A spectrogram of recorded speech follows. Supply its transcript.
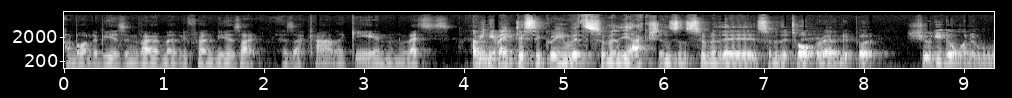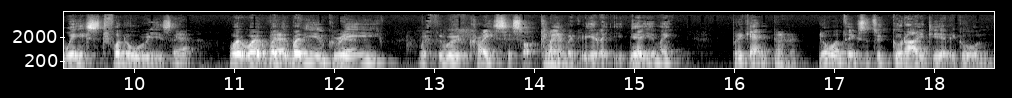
I want to be as environmentally friendly as I as I can. Again, unless I mean, you might disagree with some of the actions and some of the some of the talk around it, but surely you don't want to waste for no reason. yeah, Wh- wh- Whether, Yeah. whether you agree with the word crisis or climate, Mm. like, yeah, you might. But again, Mhm. no one thinks it's a good idea to go and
